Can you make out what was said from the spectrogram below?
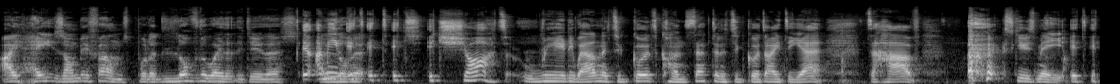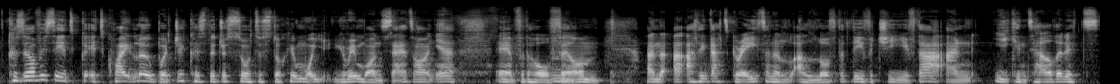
I hate zombie films, but I love the way that they do this. I mean, love it, it. it's it's shot really well, and it's a good concept, and it's a good idea to have. excuse me. It's it because obviously it's it's quite low budget because they're just sort of stuck in what you- you're in one set, aren't you? Um, for the whole film, and I, I think that's great, and I, I love that they've achieved that, and you can tell that it's.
